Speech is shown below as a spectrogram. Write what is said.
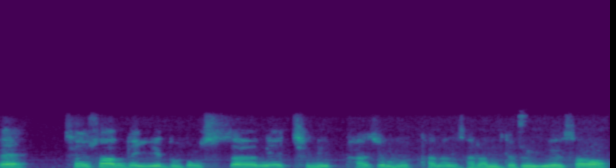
때 최소한도 이 노동시장에 진입하지 못하는 사람들을 위해서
